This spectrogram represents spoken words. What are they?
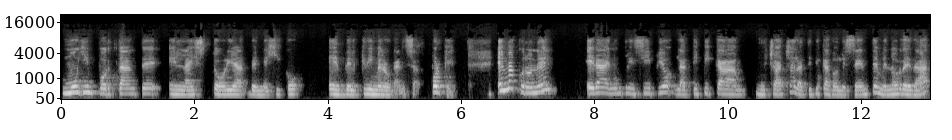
muy importante en la historia de México del crimen organizado. ¿Por qué? Emma Coronel era en un principio la típica muchacha, la típica adolescente menor de edad,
